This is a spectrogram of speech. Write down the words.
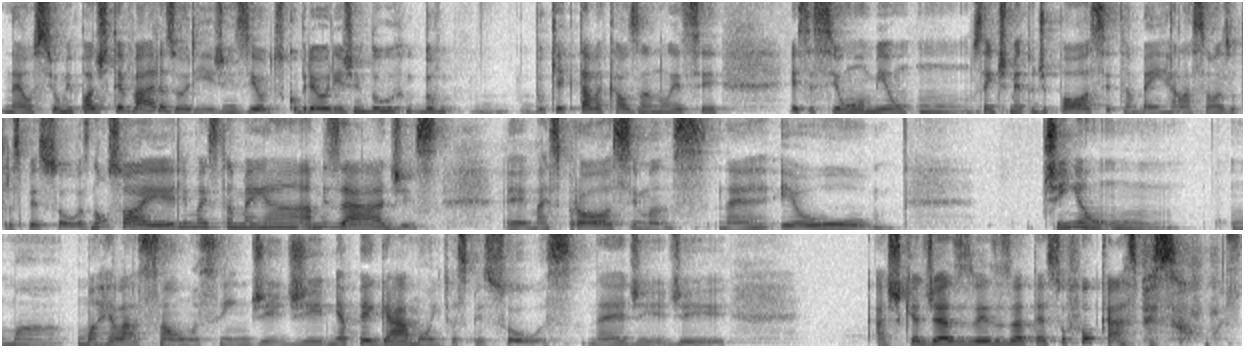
né? O ciúme pode ter várias origens e eu descobri a origem do, do, do que estava causando esse, esse ciúme, um, um, sentimento de posse também em relação às outras pessoas, não só a ele, mas também a amizades é, mais próximas, né? Eu tinha um, uma, uma relação assim de, de me apegar muito às pessoas, né? De, de acho que é de às vezes até sufocar as pessoas.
